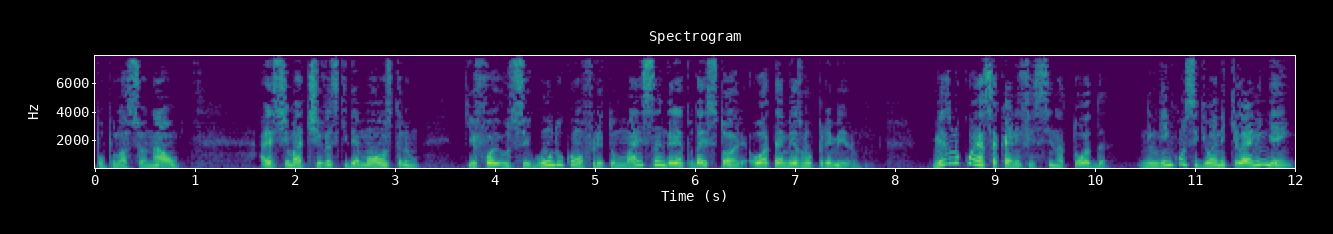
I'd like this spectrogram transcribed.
populacional, há estimativas que demonstram que foi o segundo conflito mais sangrento da história, ou até mesmo o primeiro. Mesmo com essa carnificina toda, ninguém conseguiu aniquilar ninguém,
